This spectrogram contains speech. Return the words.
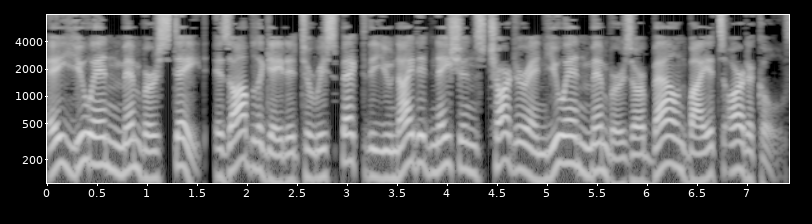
A UN member state, is obligated to respect the United Nations Charter and UN members are bound by its articles.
